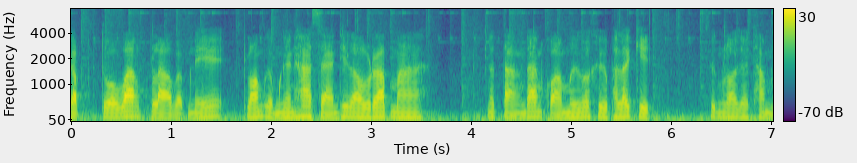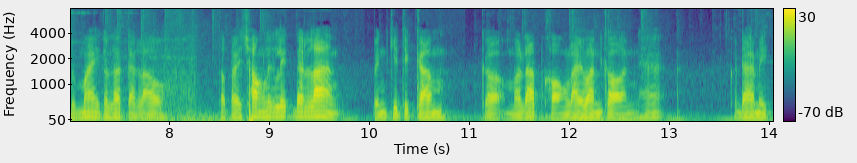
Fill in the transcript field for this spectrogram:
กับตัวว่างเปล่าแบบนี้ พร้อมกับเงิน 5 0 0 0 0 0ที่เรารับมาหน้าต่างด้านขวามือก็คือภารกิจ ซึ่งเราจะทำหรือไม่ก็แล้วแต่เรา ต่อไปช่องเล็กๆ ด้านล่าง เป็นกิจกรรมก็มารับของรายวันก่อนฮะ ก็ได้มาอีก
